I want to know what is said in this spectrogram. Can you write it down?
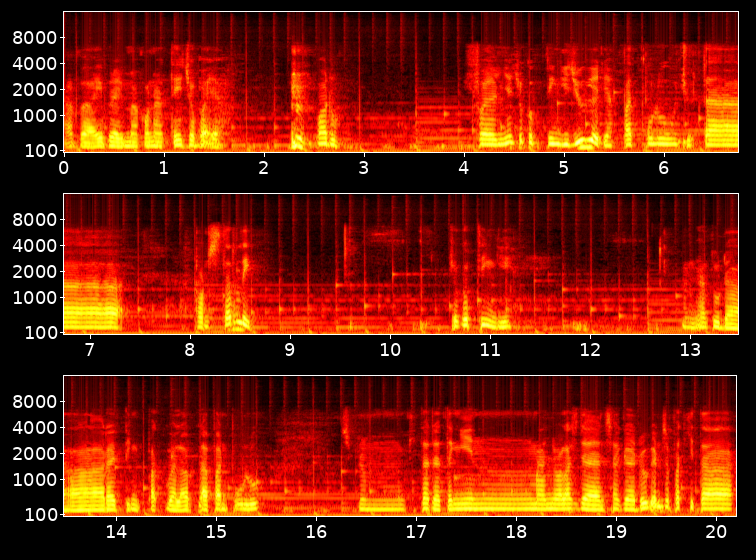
Aba Ibrahim Konate coba ya? Waduh. Filenya cukup tinggi juga dia. 40 juta pound sterling cukup tinggi. Tuh udah rating 480 sebelum kita datengin Manolas dan Sagado kan sempat kita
